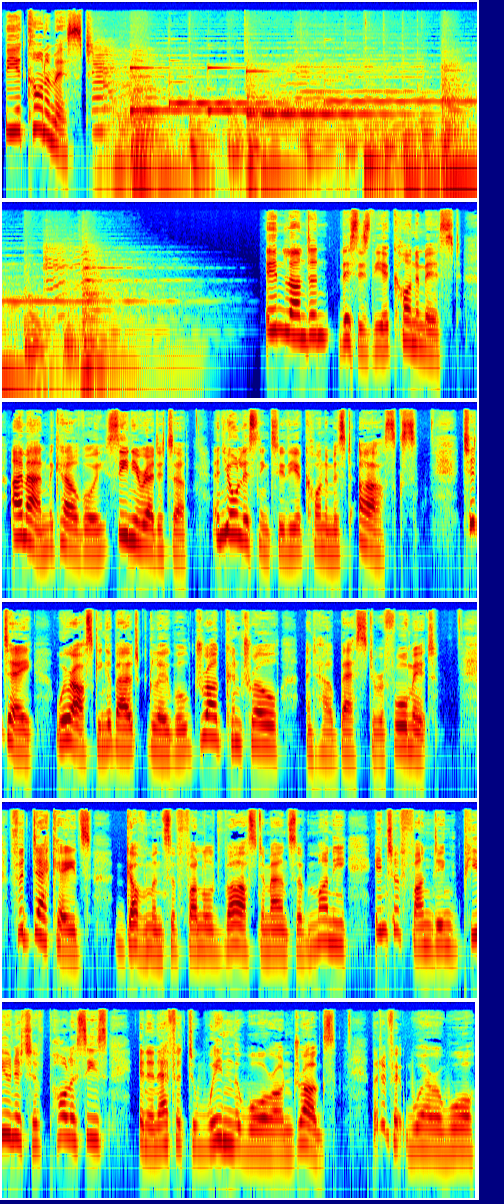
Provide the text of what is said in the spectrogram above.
The Economist. In London, this is The Economist. I'm Anne McElvoy, Senior Editor, and you're listening to The Economist Asks. Today, we're asking about global drug control and how best to reform it. For decades, governments have funneled vast amounts of money into funding punitive policies in an effort to win the war on drugs. But if it were a war,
